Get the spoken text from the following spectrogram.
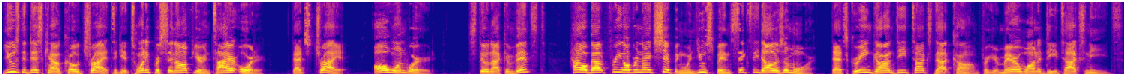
Use the discount code TRY IT to get 20% off your entire order. That's try it, all one word. Still not convinced? How about free overnight shipping when you spend $60 or more? That's greengonedetox.com for your marijuana detox needs.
